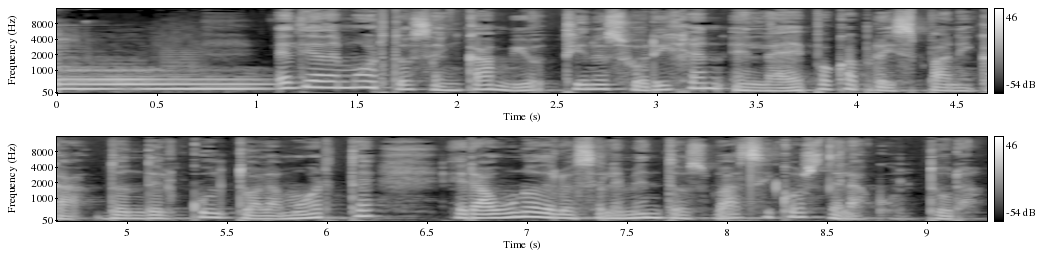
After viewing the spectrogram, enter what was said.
El Día de Muertos, en cambio, tiene su origen en la época prehispánica, donde el culto a la muerte era uno de los elementos básicos de la cultura.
